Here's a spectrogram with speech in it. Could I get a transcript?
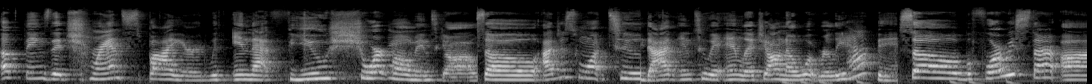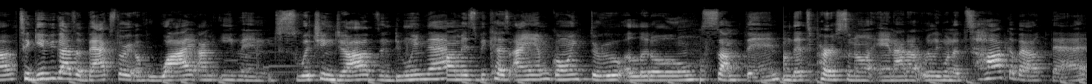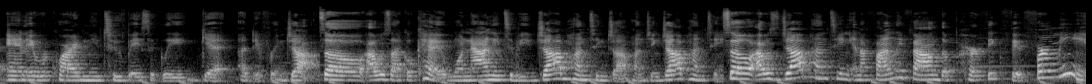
of things that transpired within that few short moments, y'all. So I just want to dive into it and let y'all know what really happened. So before we start off, to give you guys a backstory of why I'm even switching jobs and doing that, um, is because I am going through a little something that's personal and I don't really want to talk about that. And it required me to basically get a different job. So I was like, okay, well now I need to be job hunting, job hunting, job hunting. So I was job hunting and I finally found the perfect fit for me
